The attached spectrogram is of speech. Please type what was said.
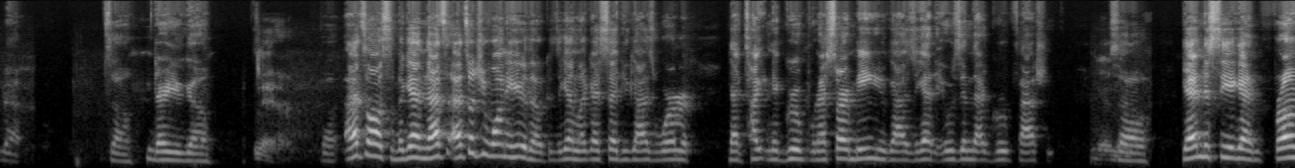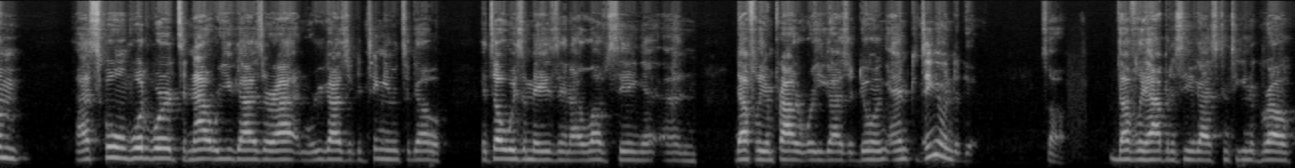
Yeah. So there you go. Yeah. So, that's awesome. Again, that's that's what you want to hear though, because again, like I said, you guys were that tight knit group. When I started meeting you guys again, it was in that group fashion. Yeah, so man. getting to see again from at school in Woodward to now where you guys are at and where you guys are continuing to go. It's always amazing. I love seeing it and definitely am proud of what you guys are doing and continuing to do. So definitely happy to see you guys continue to grow.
